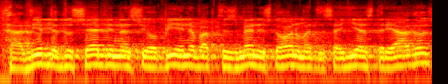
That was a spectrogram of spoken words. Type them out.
Θα δείτε τους Έλληνες οι οποίοι είναι βαπτισμένοι στο όνομα της Αγίας Τριάδος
